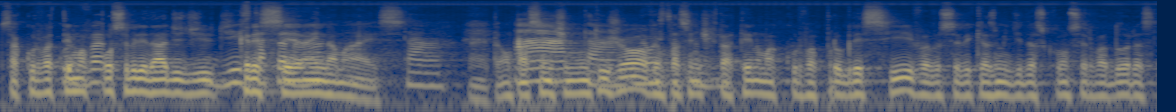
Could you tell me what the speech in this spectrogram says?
Essa curva, curva tem uma possibilidade de, de crescer ainda mais. Tá. É, então, um paciente ah, muito tá. jovem, um paciente que está tendo uma curva progressiva, você vê que as medidas conservadoras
